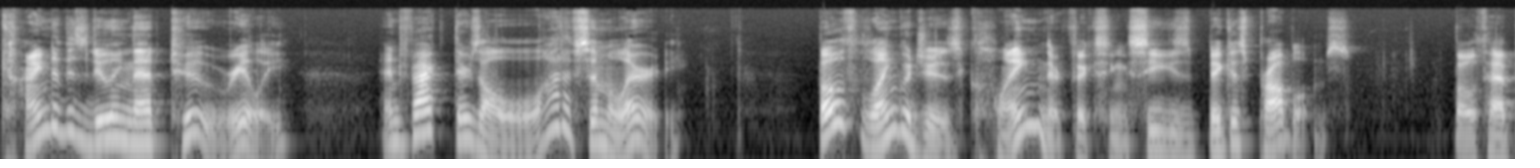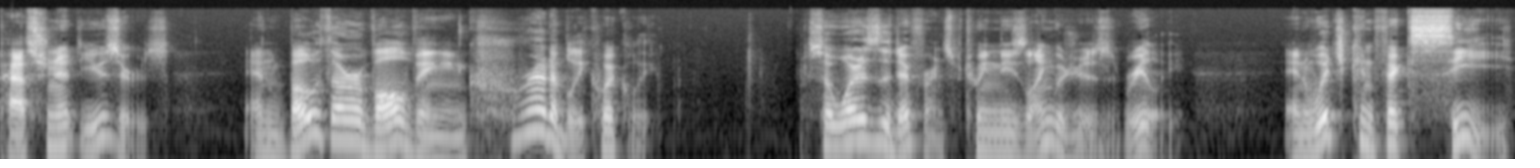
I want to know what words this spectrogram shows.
kind of is doing that too, really. In fact, there's a lot of similarity. Both languages claim they're fixing C's biggest problems. Both have passionate users, and both are evolving incredibly quickly. So, what is the difference between these languages, really? And which can fix C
